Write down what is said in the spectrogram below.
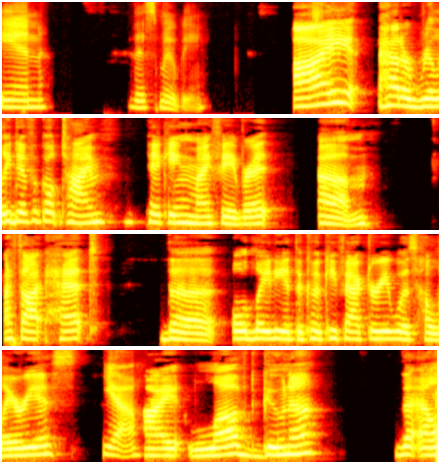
in this movie? I had a really difficult time picking my favorite. Um, I thought Het the old lady at the cookie factory was hilarious. Yeah. I loved Guna. the elf,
